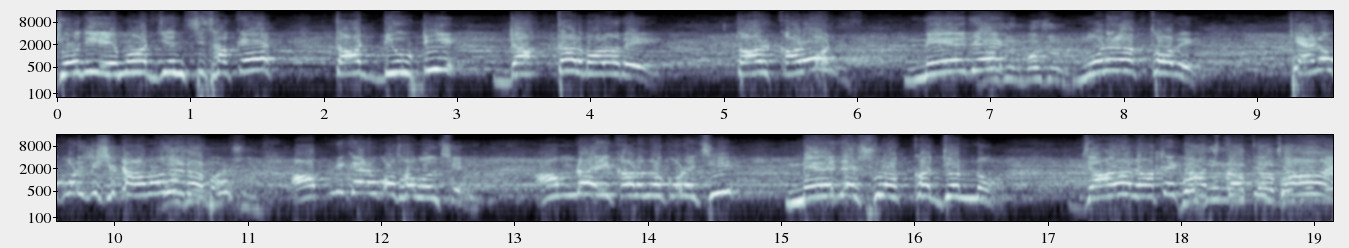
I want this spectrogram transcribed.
যদি এমার্জেন্সি থাকে তার ডিউটি ডাক্তার বাড়াবে তার কারণ মেয়েদের। মনে রাখতে হবে কেন করেছি সেটা আমাদের ব্যাপার। আপনি কেন কথা বলছেন? আমরা এই কারণে করেছি মেয়েদের সুরক্ষার জন্য। যারা রাতে কাজ করতে চায়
